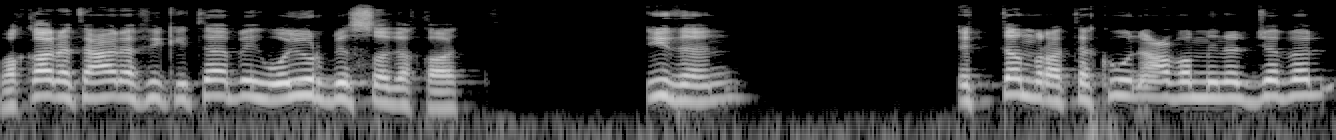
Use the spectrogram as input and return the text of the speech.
وقال تعالى في كتابه ويربي الصدقات. إذا التمرة تكون أعظم من الجبل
